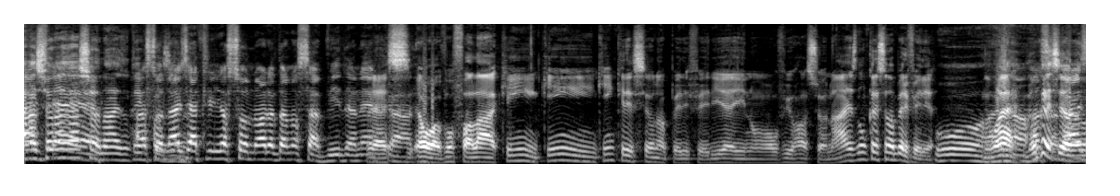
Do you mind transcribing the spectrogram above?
Racionais, é- nacionais, não tem que Racionais fazer. é a trilha sonora da nossa vida, né, É, cara? ó, eu vou falar, quem, quem, quem cresceu na periferia e não ouviu Racionais, não cresceu na periferia. Porra, não é? Não, cresceu, não Racionais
